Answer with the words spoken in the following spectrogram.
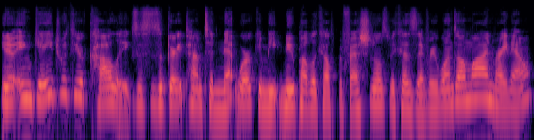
You know, engage with your colleagues. This is a great time to network and meet new public health professionals because everyone's online right now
